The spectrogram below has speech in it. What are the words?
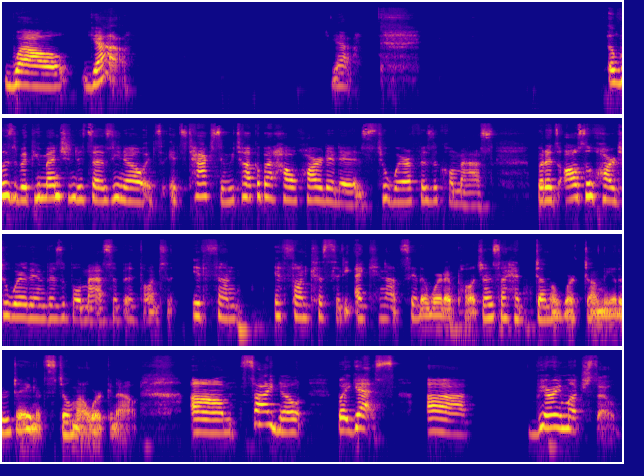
well, yeah. Yeah. Elizabeth, you mentioned it says, you know, it's it's taxing. We talk about how hard it is to wear a physical mask, but it's also hard to wear the invisible mask of authenticity. I cannot say the word. I apologize. I had done a work done the other day and it's still not working out. Um, side note, but yes, uh, very much so.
